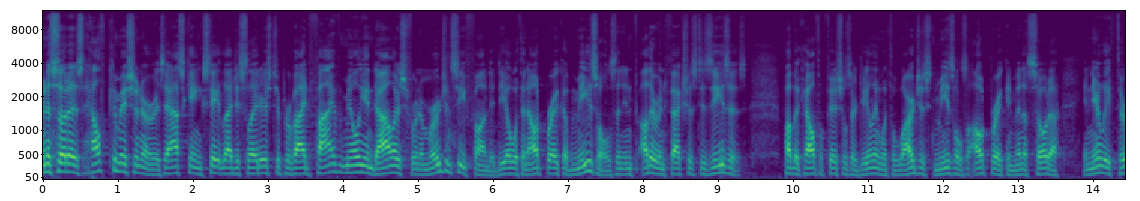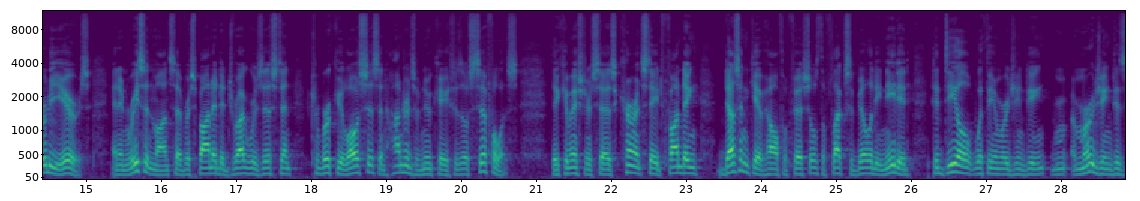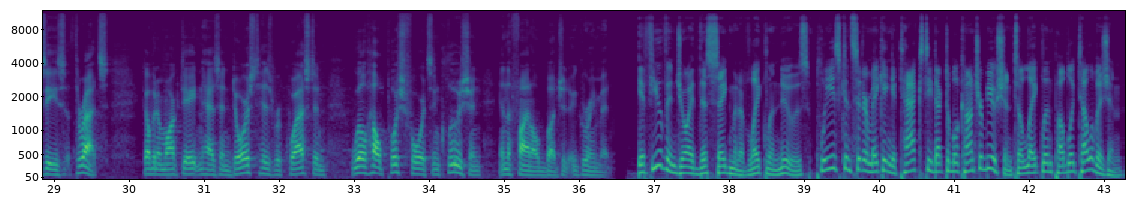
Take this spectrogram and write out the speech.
Minnesota's health commissioner is asking state legislators to provide $5 million for an emergency fund to deal with an outbreak of measles and inf other infectious diseases. Public health officials are dealing with the largest measles outbreak in Minnesota in nearly 30 years, and in recent months have responded to drug-resistant tuberculosis and hundreds of new cases of syphilis. The commissioner says current state funding doesn't give health officials the flexibility needed to deal with the emerging, emerging disease threats. Governor Mark Dayton has endorsed his request and will help push for its inclusion in the final budget agreement. If you've enjoyed this segment of Lakeland News, please consider making a tax-deductible contribution to Lakeland Public Television.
